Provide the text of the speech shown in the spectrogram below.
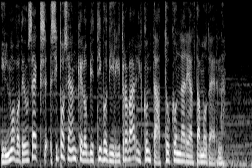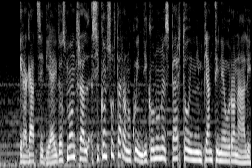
il nuovo Deus Ex si pose anche l'obiettivo di ritrovare il contatto con la realtà moderna. I ragazzi di Eidos Montreal si consultarono quindi con un esperto in impianti neuronali,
